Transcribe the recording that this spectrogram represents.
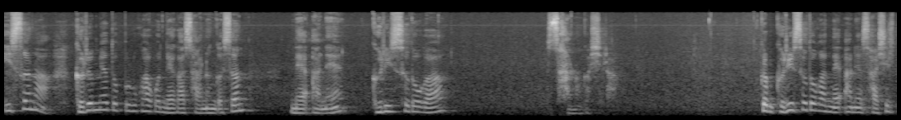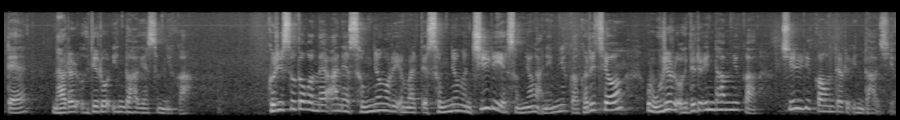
있으나 그럼에도 불구하고 내가 사는 것은 내 안에 그리스도가 사는 것이라. 그럼 그리스도가 내 안에 사실 때 나를 어디로 인도하겠습니까? 그리스도가 내 안에 성령으로 임할 때 성령은 진리의 성령 아닙니까? 그렇죠? 그럼 우리를 어디로 인도합니까? 진리 가운데로 인도하지요.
